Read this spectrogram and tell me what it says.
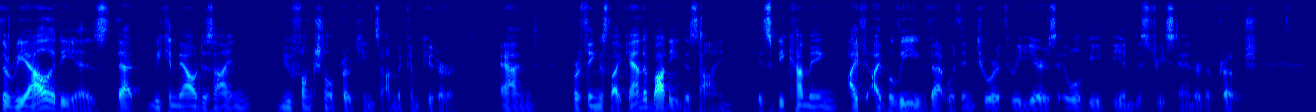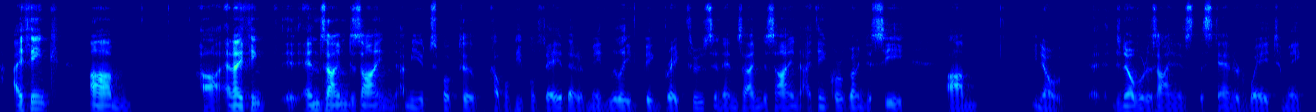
the reality is that we can now design new functional proteins on the computer. And for things like antibody design, it's becoming, I, I, believe that within two or three years, it will be the industry standard approach. I think, um, uh, and I think enzyme design, I mean, you spoke to a couple people today that have made really big breakthroughs in enzyme design. I think we're going to see, um, you know, de novo design is the standard way to make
